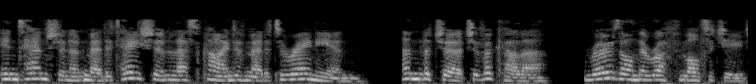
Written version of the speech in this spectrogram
intention and meditation less kind of Mediterranean, and the church of a color rose on the rough multitude.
